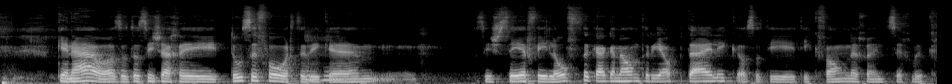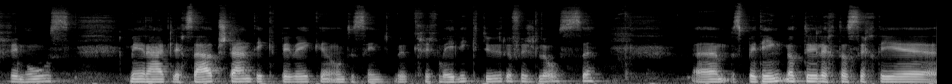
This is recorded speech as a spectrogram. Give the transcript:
genau, also das ist ein bisschen die Herausforderung. Mhm. Ähm, es ist sehr viel offen gegen andere Abteilungen, also die, die Gefangenen können sich wirklich im Haus mehrheitlich selbstständig bewegen und es sind wirklich wenig Türen verschlossen. Ähm, es bedingt natürlich, dass sich die,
